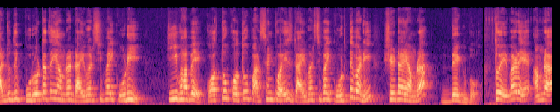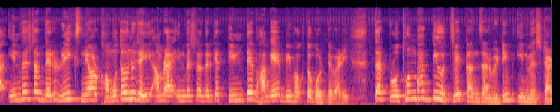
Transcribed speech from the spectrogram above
আর যদি পুরোটাতেই আমরা ডাইভার্সিফাই করি কীভাবে কত কত পার্সেন্ট ওয়াইজ ডাইভার্সিফাই করতে পারি সেটাই আমরা দেখব। তো এবারে আমরা ইনভেস্টারদের রিস্ক নেওয়ার ক্ষমতা অনুযায়ী আমরা ইনভেস্টারদেরকে তিনটে ভাগে বিভক্ত করতে পারি। তার প্রথম ভাগটি হচ্ছে কনজারভেটিভ ইনভেস্টার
